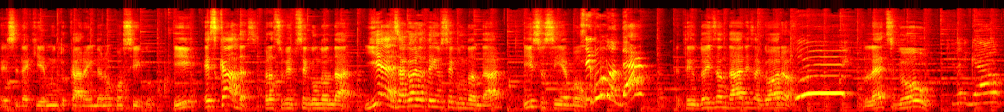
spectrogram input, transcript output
Esse daqui é muito caro, ainda não consigo. E escadas para subir pro segundo andar. Yes, agora eu tenho o segundo andar. Isso sim é bom. Segundo andar? Eu tenho dois andares agora, ó. Let's go. Que legal.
